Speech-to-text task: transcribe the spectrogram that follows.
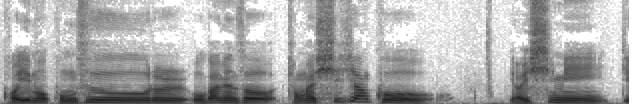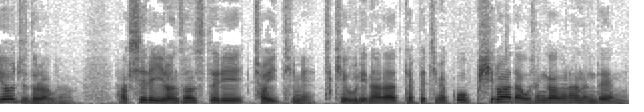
거의 뭐 공수를 오가면서 정말 쉬지 않고 열심히 뛰어주더라고요. 확실히 이런 선수들이 저희 팀에 특히 우리나라 대표팀에 꼭 필요하다고 생각을 하는데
